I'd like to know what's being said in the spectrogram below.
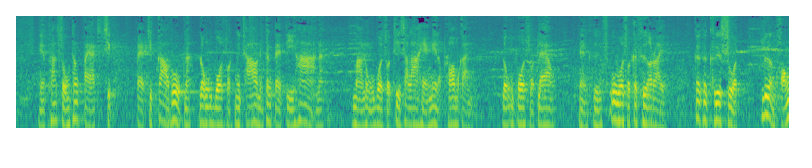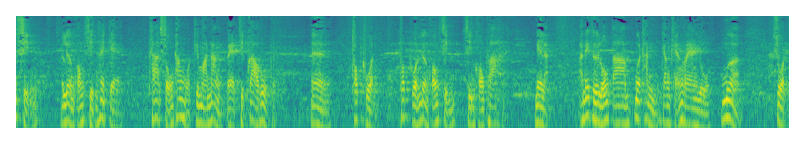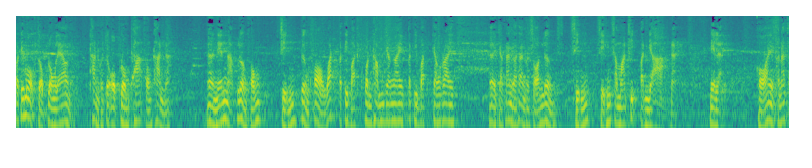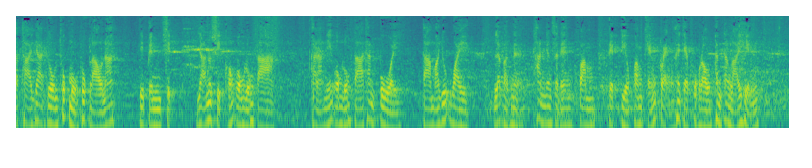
พระสงฆ์ทั้งแปดสิบแปดสิบเก้ารูปนะลงอุโบสถเมื่อเช้าเนี่ยตั้งแต่ตีห้านะมาลงอุโบสถที่ศาลาแห่งนี้แหละพร้อมกัน ลงอุโบสถแล้วเนี่ยคืออุโบสถก็คืออะไร ก็คือสวดเรื่องของศีลเรื่องของศีลให้แก่ พระสงฆ์ทั้งหมดที่มานั่งแปดสิบเก้ารูปเลยทบทวน ทบทวนเรื่องของศีลศีลของพระนี่แหละ อันนี้คือหลวงตาเมื่อท่านยังแข็งแรงอยู่ เมื่อสวดปฏิโมกจบลงแล้วท่านก็จะอบรมพระของท่านนะเน้นหนักเรื่องของศีลเรื่องข้อวัดปฏิบัติควรทำยังไงปฏิบัติอย่างไร จากนั้นก็ท่านก็สอนเรื่องศีลศีลสมาธิปัญญานะนี่แหละ ขอให้คณะสัตยาญาติโยมทุกหมู่ทุกเหล่านะ ที่เป็นสิทธิญาณุสิทธิ์ขององค์หลวงตา ขณะนี้องค์หลวงตาท่านป่วยตามอายุวัยแล้วก็เนี่ยท่านยังแสดงความเด็ดเดี่ยวความแข็งแกร่งให้แก่พวกเราท่านทั้งหลายเห็น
